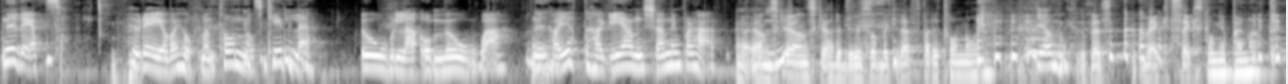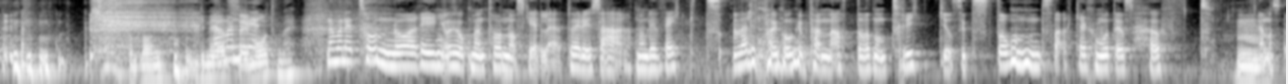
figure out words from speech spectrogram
Ni vet hur det är att vara ihop med en tonårskille. Ola och Moa. Ni har jättehög igenkänning på det här. Jag önskar, jag önskar jag hade blivit så bekräftad i tonåren. Jag blev väckt sex gånger per natt. Som någon När gned man sig är- emot mig. När man är tonåring och ihop med en tonårskille då är det ju så här att man blir väckt väldigt många gånger per natt av att någon trycker sitt stånd så här, kanske mot ens höft. Eller så.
